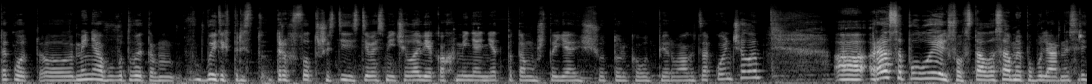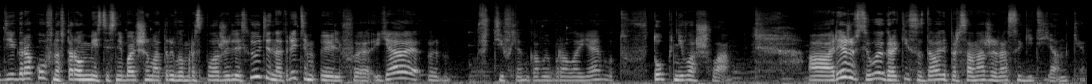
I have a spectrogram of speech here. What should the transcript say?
Так вот, э, меня вот в этом, в этих 368 человеках меня нет, потому что я еще только вот первый акт закончила. А, раса полуэльфов стала самой популярной среди игроков. На втором месте с небольшим отрывом расположились люди, на третьем эльфы. Я э, в Тифлинга выбрала, я вот в топ не вошла. А, реже всего игроки создавали персонажей расы гитьянки.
